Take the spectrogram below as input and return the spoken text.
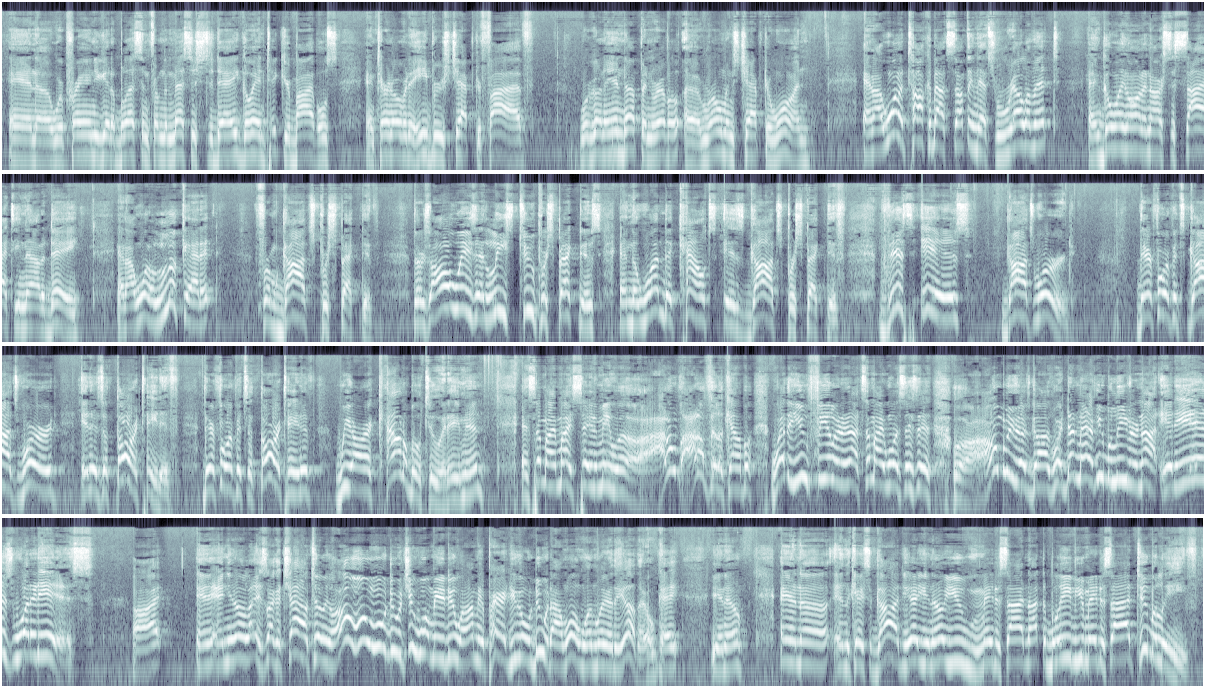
And uh, we're praying you get a blessing from the message today. Go ahead and take your Bibles and turn over to Hebrews chapter 5. We're going to end up in Revel- uh, Romans chapter 1. And I want to talk about something that's relevant and going on in our society now today. And I want to look at it from God's perspective. There's always at least two perspectives, and the one that counts is God's perspective. This is God's Word. Therefore, if it's God's Word, it is authoritative. Therefore, if it's authoritative, we are accountable to it. Amen. And somebody might say to me, "Well, I don't, I don't feel accountable." Whether you feel it or not, somebody once they said, "Well, I don't believe that's God's word." It doesn't matter if you believe it or not. It is what it is. All right. And, and, you know, it's like a child telling you, oh, I won't do what you want me to do. Well, I'm your parent. You're going to do what I want one way or the other, okay? You know? And uh, in the case of God, yeah, you know, you may decide not to believe. You may decide to believe.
